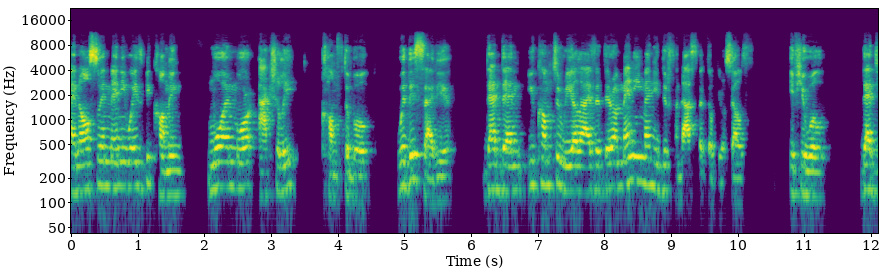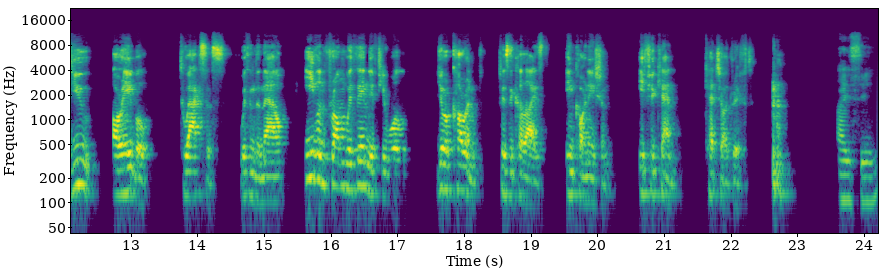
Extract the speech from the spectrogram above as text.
and also in many ways becoming more and more actually comfortable with this idea, that then you come to realize that there are many, many different aspects of yourself, if you will, that you are able to access within the now, even from within, if you will, your current physicalized incarnation, if you can catch our drift. I see.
